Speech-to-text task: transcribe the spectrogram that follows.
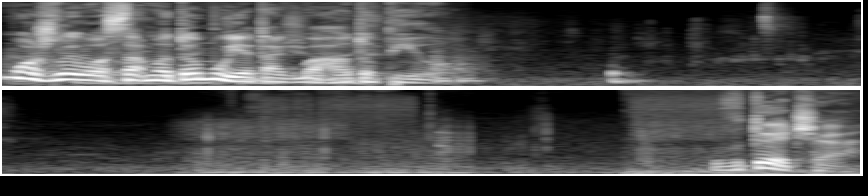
Можливо, саме тому я так багато п'ю. Втеча.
